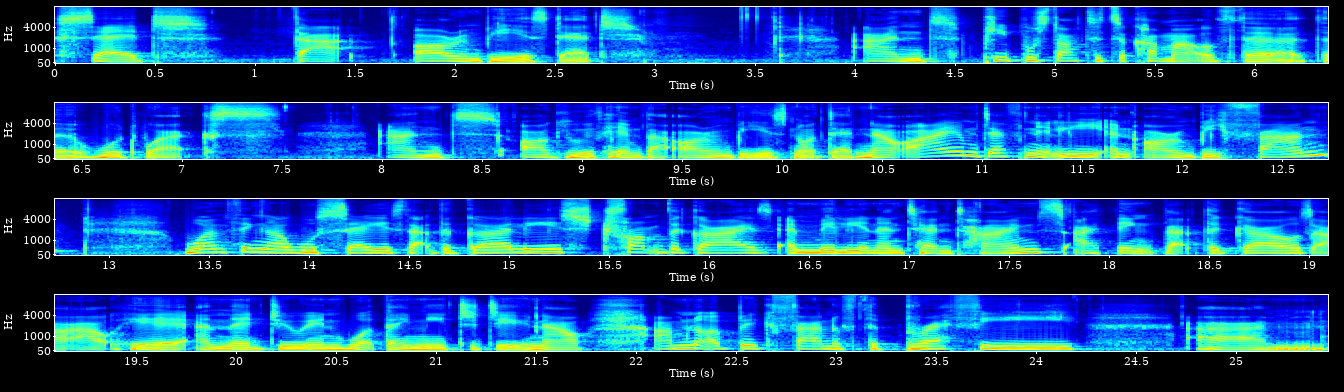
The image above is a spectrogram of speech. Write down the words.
said that R and B is dead and people started to come out of the the woodworks and argue with him that R&B is not dead. Now, I am definitely an R&B fan. One thing I will say is that the girlies trump the guys a million and ten times. I think that the girls are out here and they're doing what they need to do. Now, I'm not a big fan of the breathy um,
